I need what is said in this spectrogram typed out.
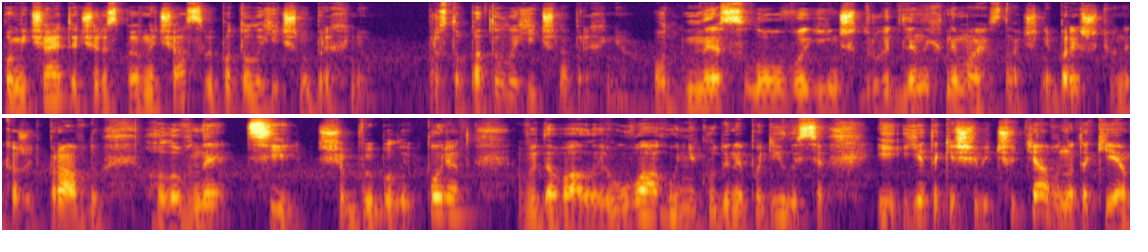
помічаєте через певний час ви патологічну брехню. Просто патологічна брехня. Одне слово, інше, друге для них немає значення. Брешуть, вони кажуть правду. Головне ціль, щоб ви були поряд, ви давали увагу, нікуди не поділися. І є таке ще відчуття, воно таке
